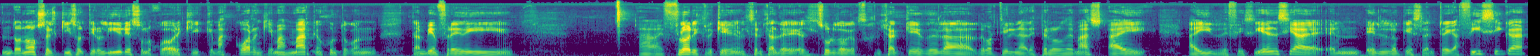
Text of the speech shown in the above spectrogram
Donoso, el que hizo el tiro libre, son los jugadores que, que más corren, que más marcan, junto con también Freddy ah, Flores, creo que el central de- el zurdo central que es de la Deportiva Linares, pero los demás hay hay deficiencia en, en lo que es la entrega física,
